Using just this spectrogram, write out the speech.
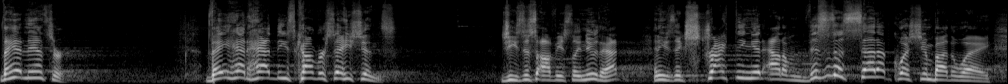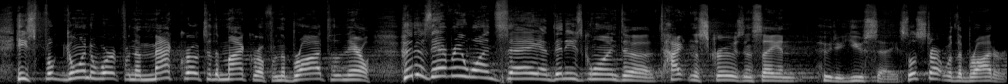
They had an answer. They had had these conversations. Jesus obviously knew that and he's extracting it out of them. This is a setup question, by the way. He's going to work from the macro to the micro, from the broad to the narrow. Who does everyone say? And then he's going to tighten the screws and say, and who do you say? So let's start with the broader.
